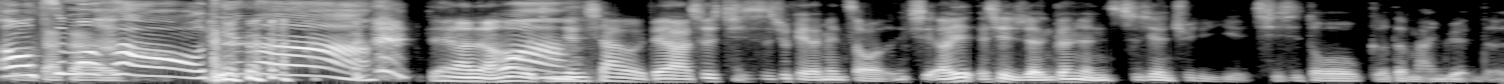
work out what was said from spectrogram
哦，这么好，天哪！对啊，然后我今天下午，对啊，所以其实就可以在那边走，而且而且人跟人之间的距离也其实都隔得蛮远的。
